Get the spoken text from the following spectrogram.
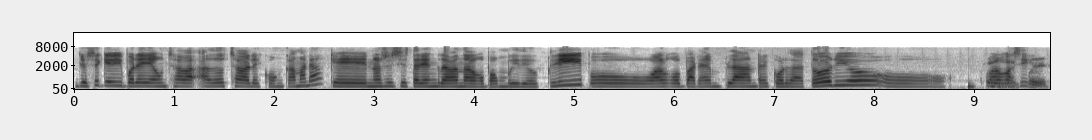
Yo sé que vi por ahí a, un chava, a dos chavales con cámara, que no sé si estarían grabando algo para un videoclip o algo para en plan recordatorio o, o algo Sí, así.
